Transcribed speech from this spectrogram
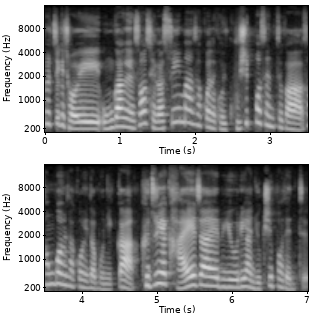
솔직히 저희 온강에서 제가 수임한 사건의 거의 90%가 성범죄 사건이다 보니까 그 중에 가해자의 비율이 한 60%,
